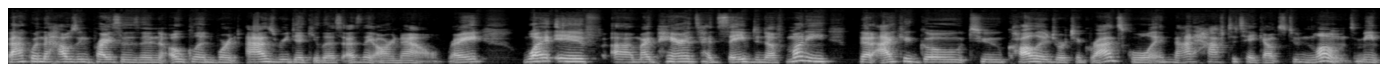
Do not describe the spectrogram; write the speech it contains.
back when the housing prices in Oakland weren't as ridiculous as they are now, right? What if uh, my parents had saved enough money that I could go to college or to grad school and not have to take out student loans? I mean,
